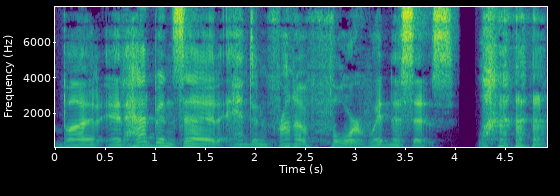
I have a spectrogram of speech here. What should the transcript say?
but it had been said and in front of four witnesses.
